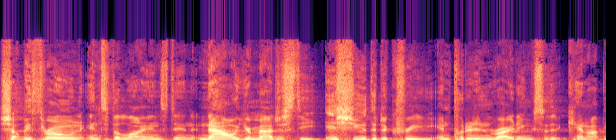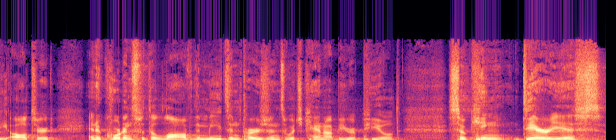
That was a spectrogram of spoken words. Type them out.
shall be thrown into the lion's den. Now, your majesty, issue the decree and put it in writing so that it cannot be altered in accordance with the law of the Medes and Persians, which cannot be repealed. So, King Darius,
